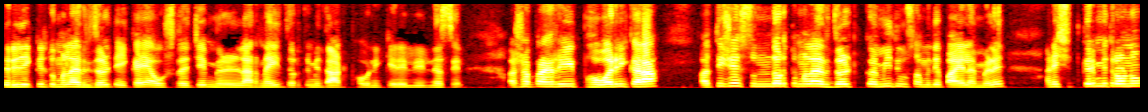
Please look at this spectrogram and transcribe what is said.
तरी देखील तुम्हाला रिझल्ट एकाही औषधाचे मिळणार नाही जर तुम्ही दाट फवारणी केलेली नसेल. अशा प्रकारे ही फवारणी करा. अतिशय सुंदर तुम्हाला रिझल्ट कमी दिवसामध्ये पाहायला मिळेल. आणि शेतकरी मित्रांनो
